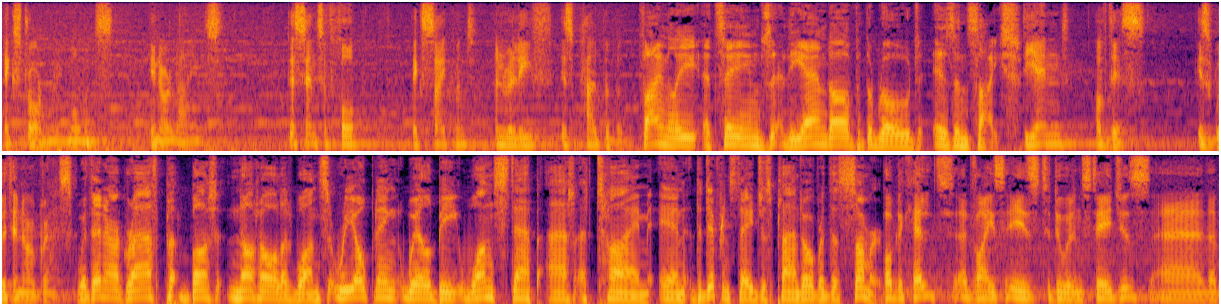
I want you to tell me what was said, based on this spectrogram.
extraordinary moments in our lives. This sense of hope excitement and relief is palpable. Finally, it seems the end of the road is in sight. The end of this is within our grasp. Within our grasp, but not all at once. Reopening will be one step at a time in the different stages planned over this summer. Public health advice is to do it in stages. Uh, that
